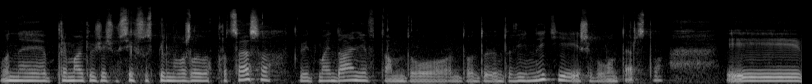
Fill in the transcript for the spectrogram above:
вони приймають участь у всіх суспільно важливих процесах, від майданів там, до, до, до, до війни тієї ж волонтерства. І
